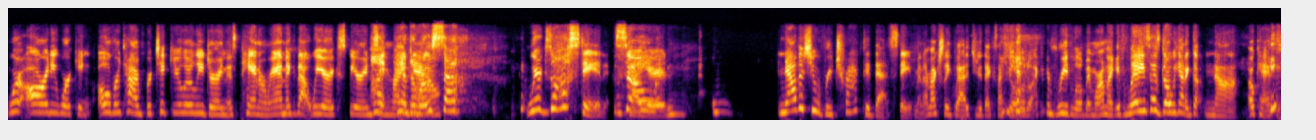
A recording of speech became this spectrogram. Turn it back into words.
we're already working overtime particularly during this panoramic that we are experiencing right now Ponderosa. we're exhausted so tired. Now that you've retracted that statement i'm actually glad that you did that because i feel a little i can breathe a little bit more i'm like if lane says go we gotta go nah okay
